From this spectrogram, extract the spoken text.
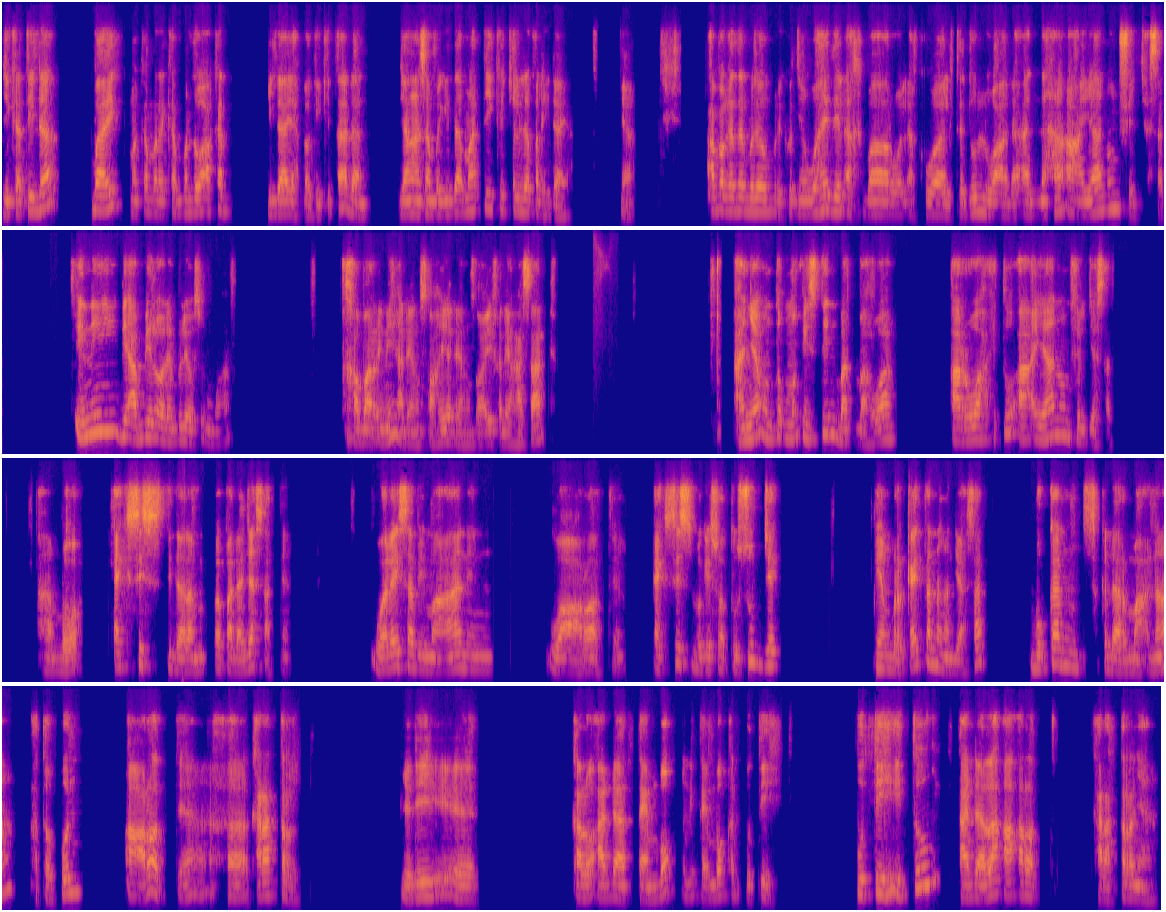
Jika tidak baik, maka mereka mendoakan hidayah bagi kita dan jangan sampai kita mati kecuali dapat hidayah. Ya apa kata beliau berikutnya wahidil akhbar wal aqwal tadullu ala annaha a'yanun fil jasad ini diambil oleh beliau semua kabar ini ada yang sahih ada yang dhaif ada yang hasan hanya untuk mengistinbat bahwa arwah itu ayanun fil jasad. Ah, bahwa eksis di dalam pada jasadnya. Walaysa bima'anin wa arat. Ya. Eksis sebagai suatu subjek yang berkaitan dengan jasad, bukan sekedar makna ataupun arat, ya, eh, karakter. Jadi eh, kalau ada tembok, ini tembok kan putih, putih itu adalah a'rad karakternya.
